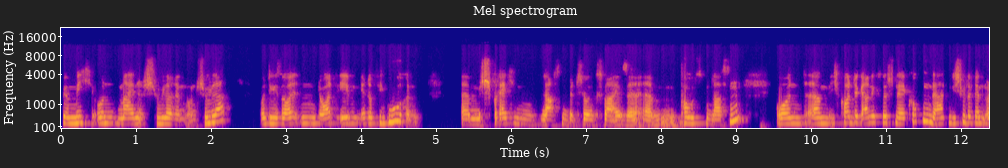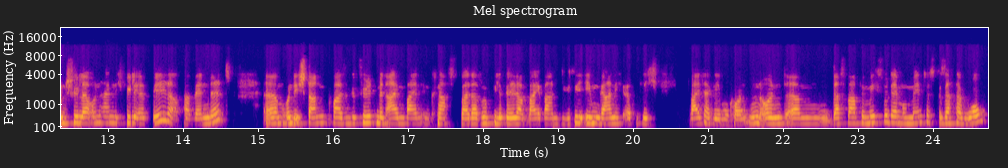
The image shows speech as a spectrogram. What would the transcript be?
für mich und meine Schülerinnen und Schüler. Und die sollten dort eben ihre Figuren ähm, sprechen lassen beziehungsweise ähm, posten lassen. Und ähm, ich konnte gar nicht so schnell gucken. Da hatten die Schülerinnen und Schüler unheimlich viele Bilder verwendet. Ähm, und ich stand quasi gefühlt mit einem Bein im Knast, weil da so viele Bilder bei waren, die sie eben gar nicht öffentlich weitergeben konnten. Und ähm, das war für mich so der Moment, dass ich gesagt habe, wow,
